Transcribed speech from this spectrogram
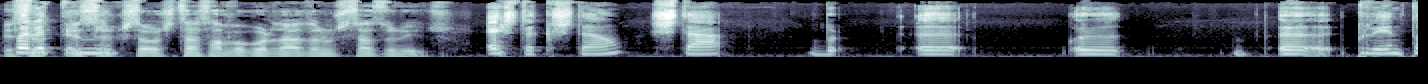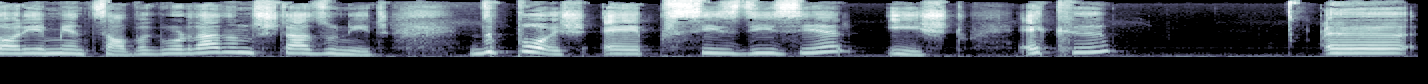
Essa, para essa questão está salvaguardada nos Estados Unidos? Esta questão está uh, uh, uh, perentoriamente salvaguardada nos Estados Unidos. Depois, é preciso dizer isto: é que uh,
